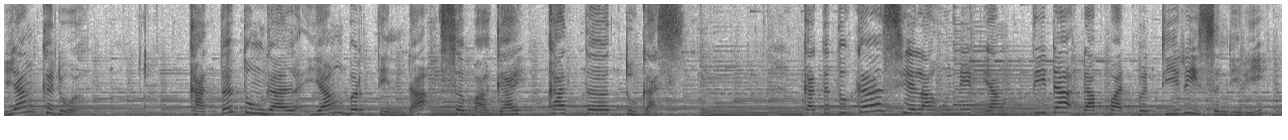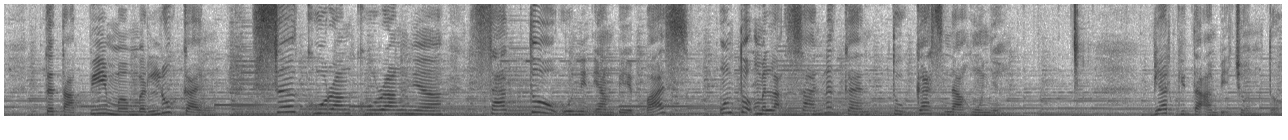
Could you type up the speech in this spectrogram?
Yang kedua, kata tunggal yang bertindak sebagai kata tugas. Kata tugas ialah unit yang tidak dapat berdiri sendiri tetapi memerlukan sekurang-kurangnya satu unit yang bebas untuk melaksanakan tugas nahunya. Biar kita ambil contoh.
